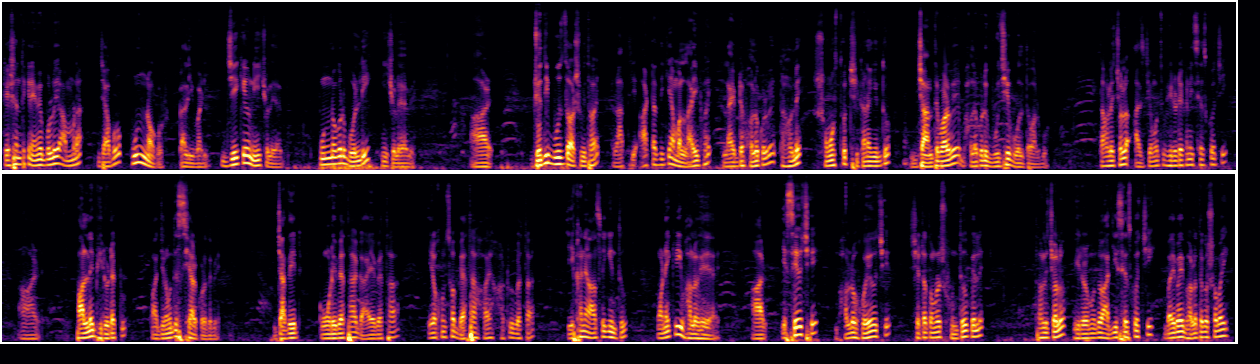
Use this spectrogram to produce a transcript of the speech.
স্টেশন থেকে নেমে বলে আমরা যাব পূর্ণনগর, কালীবাড়ি। যে কেউ নিয়ে চলে যাবে। পূর্ণনগর বললেই নিয়ে চলে যাবে। আর যদি বুঝতে অসুবিধা হয়, রাত্রি আটটার দিকে আমার লাইভ হয় লাইভটা ফলো করবে, তাহলে সমস্ত ঠিকানা কিন্তু জানতে পারবে, ভালো করে বুঝিয়ে বলতে পারব। তাহলে চলো, আজকের মতো ভিডিওটা এখানেই শেষ করছি। আর পারলে ভিডিওটা একটু পাঁচজনের মধ্যে শেয়ার করে দেবে। যাদের কোমরে ব্যথা, গায়ে ব্যথা, এরকম সব ব্যথা হয়, হাঁটুর ব্যথা, এখানে আসলে কিন্তু অনেকেরই ভালো হয়ে যায়। আর এসেওছে, ভালো হয়েওছে, সেটা তোমরা শুনতেও পেলে। তাহলে চলো, ভিডিওর মতো আজই শেষ করছি। বাই বাই, ভালো থেকো সবাই।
